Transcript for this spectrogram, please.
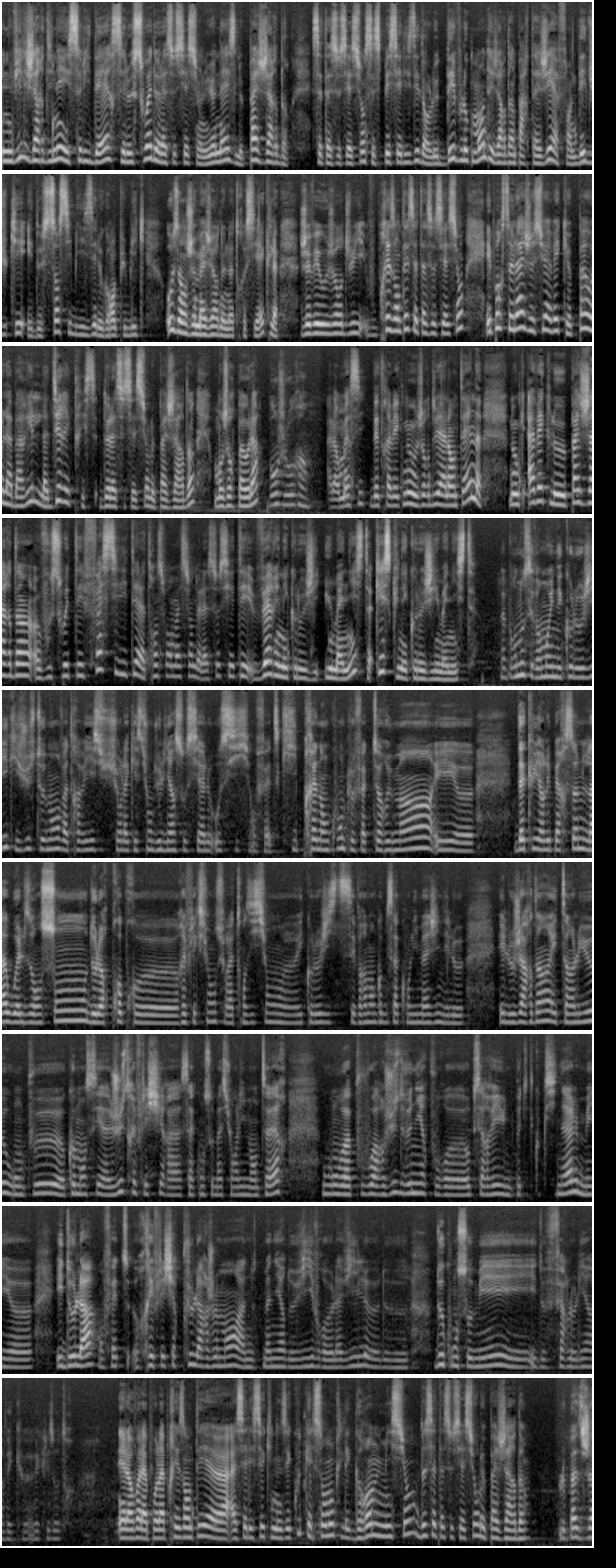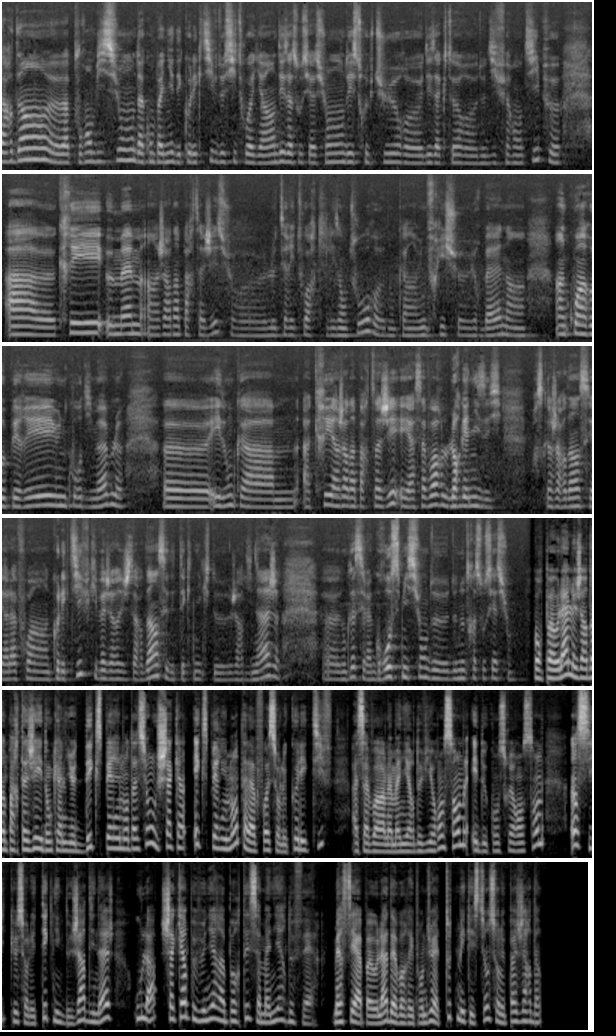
Une ville jardinée et solidaire, c'est le souhait de l'association lyonnaise Le Page Jardin. Cette association s'est spécialisée dans le développement des jardins partagés afin d'éduquer et de sensibiliser le grand public aux enjeux majeurs de notre siècle. Je vais aujourd'hui vous présenter cette association et pour cela, je suis avec Paola Baril, la directrice de l'association Le Page Jardin. Bonjour Paola. Bonjour. Alors merci d'être avec nous aujourd'hui à l'antenne. Donc avec le Page Jardin, vous souhaitez faciliter la transformation de la société vers une écologie humaniste. Qu'est-ce qu'une écologie humaniste? Bah, pour nous, c'est vraiment une écologie qui justement va travailler sur la question du lien social aussi, en fait, qui prenne en compte le facteur humain et euh, d'accueillir les personnes là où elles en sont, de leur propre euh, réflexion sur la transition euh, écologiste. C'est vraiment comme ça qu'on l'imagine. Et le, et le jardin est un lieu où on peut euh, commencer à juste réfléchir à sa consommation alimentaire, où on va pouvoir juste venir pour observer une petite coccinelle, mais et de là, en fait, réfléchir plus largement à notre manière de vivre la ville, de, de consommer et, et de faire le lien avec, avec les autres. Et alors voilà, pour la présenter euh, à celles et ceux qui nous écoutent, quelles sont donc les grandes missions de cette association, le Passe Jardin le Passe Jardin euh, a pour ambition d'accompagner des collectifs de citoyens, des associations, des structures, euh, des acteurs de différents types à créer eux-mêmes un jardin partagé sur le territoire qui les entoure, donc une friche urbaine, un, coin repéré, une cour d'immeuble, et donc à, à créer un jardin partagé et à savoir l'organiser. Parce qu'un jardin, c'est à la fois un collectif qui va gérer le jardin, c'est des techniques de jardinage. Euh, donc ça, c'est la grosse mission de, notre association. Pour Paola, le jardin partagé est donc un lieu d'expérimentation où chacun expérimente à la fois sur le collectif, à savoir la manière de vivre ensemble et de construire ensemble, ainsi que sur les techniques de jardinage où là, chacun peut venir apporter sa manière de faire. Merci à Paola d'avoir répondu à toutes mes questions sur le page jardin.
